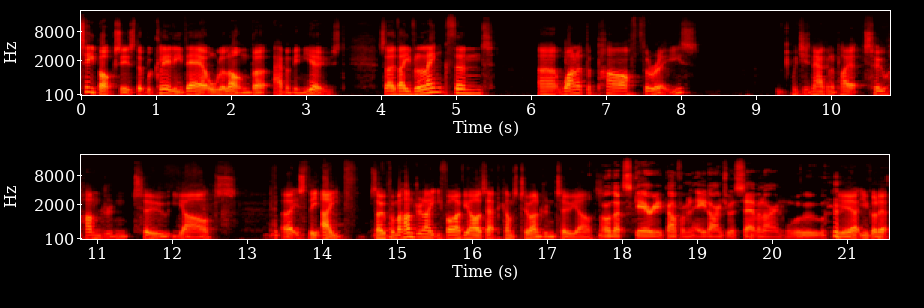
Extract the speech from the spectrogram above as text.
tee boxes that were clearly there all along but haven't been used. So they've lengthened uh, one of the par threes, which is now going to play at 202 yards. Uh, it's the eighth. So from 185 yards, that becomes 202 yards. Oh, that's scary. It's gone from an eight iron to a seven iron. Woo. Yeah, you got it.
